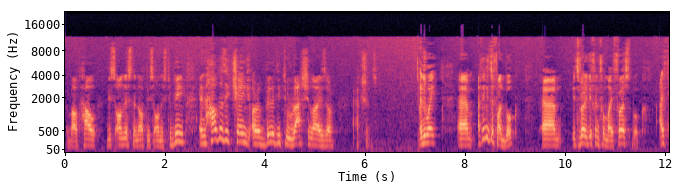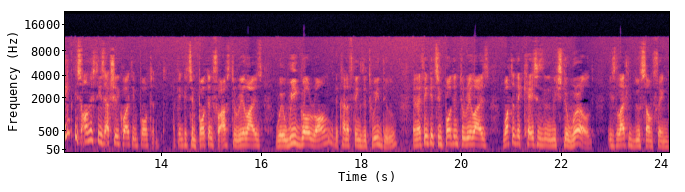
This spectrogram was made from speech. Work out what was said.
about how dishonest and not dishonest to be, and how does it change our ability to rationalize our actions. Anyway, um, I think it's a fun book. Um, it's very different from my first book. I think dishonesty is actually quite important. I think it's important for us to realize where we go wrong, the kind of things that we do, and I think it's important to realize what are the cases in which the world is likely to do something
